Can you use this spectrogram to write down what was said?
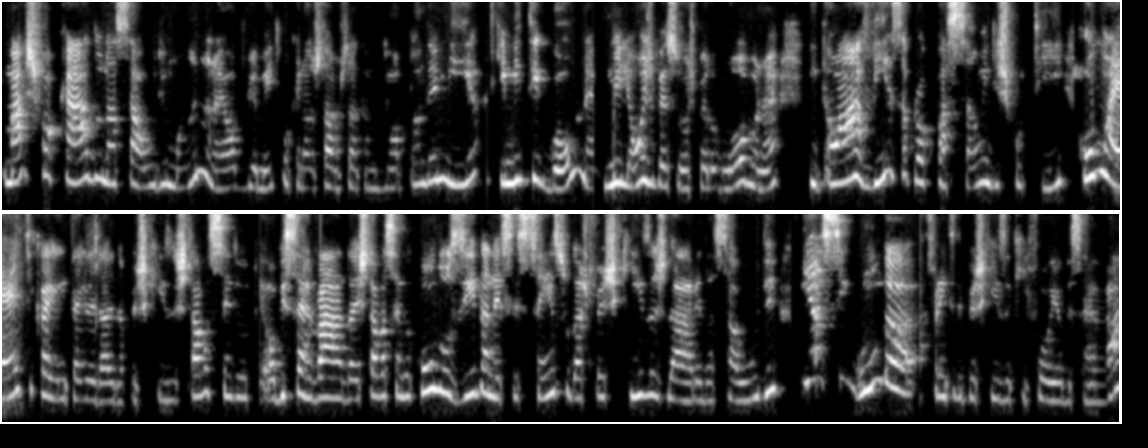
mais focado na saúde humana, né, obviamente, porque nós estávamos tratando de uma pandemia que mitigou né, milhões de pessoas pelo globo. Né? Então, havia essa preocupação em discutir como a ética e a integridade da pesquisa estava sendo observada, estava sendo conduzida nesse senso das pesquisas da área da saúde. E a segunda frente de pesquisa que foi observada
